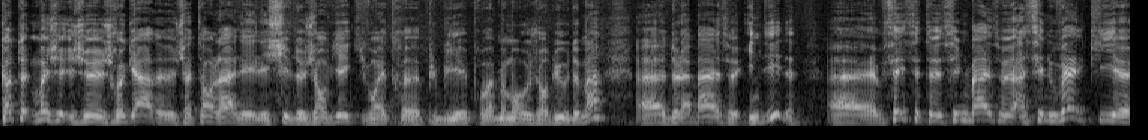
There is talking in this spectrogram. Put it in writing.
Quand moi, je, je- je regarde, j'attends là les, chiffres de janvier qui vont être euh, publiés probablement aujourd'hui ou demain euh, de la base Indeed. Euh, c'est c'est une base assez nouvelle qui euh,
